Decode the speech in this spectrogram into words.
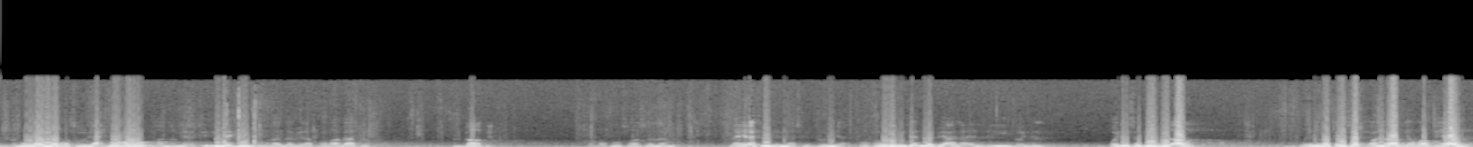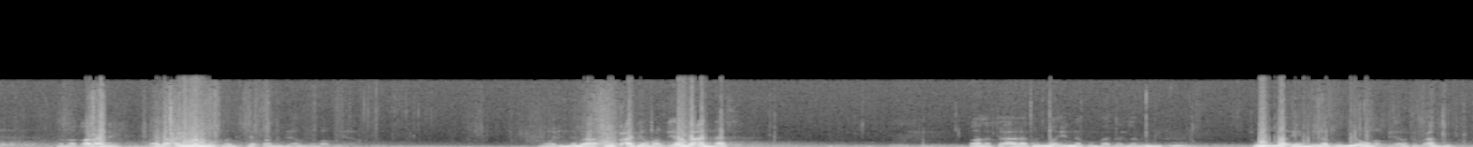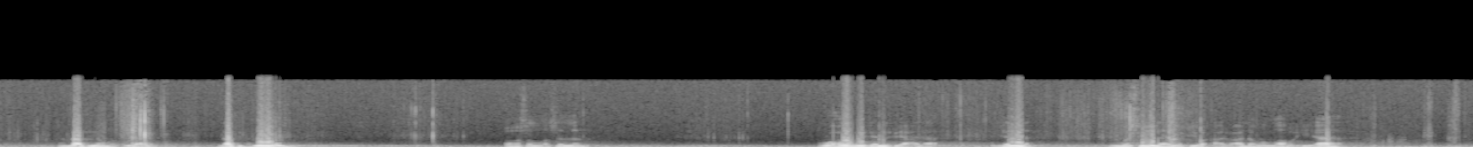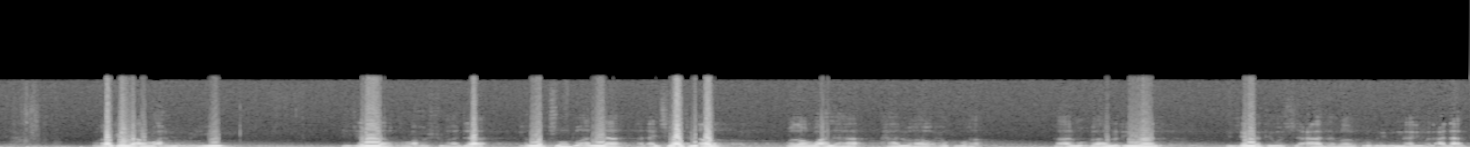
يزعمون أن الرسول يحضره وأنه يأتي إليهم وهذا من الخرافات الباطلة. الرسول صلى الله عليه وسلم لا يأتي للناس في الدنيا في الجنة على عليين وجسده في الأرض. وإنما تنشق عن الأرض يوم القيامة كما قال عليه الصلاة أنا أول من تشق عن يوم القيامة. وإنما يبعث يوم القيامة مع الناس. قال تعالى ثم إنكم بعد لميتون. ثم إنكم يوم القيامة تبعثون. البعث يوم القيامة. لا في الدنيا. وهو صلى الله عليه وسلم روحه في الجنة في أعلى الجنة. الوسيلة التي وعده الله إياها. وهكذا أرواح المؤمنين في الجنة وأرواح الشهداء. المقصود أن الأجساد في الأرض والأرواح لها حالها وحكمها. فأهل الإيمان في الجنة والسعادة فأهل الكفر في النار والعذاب.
